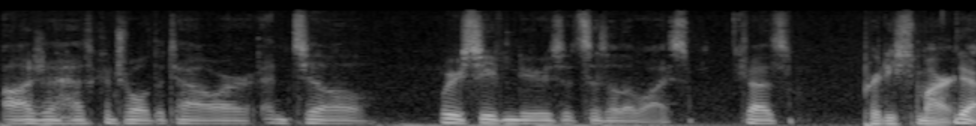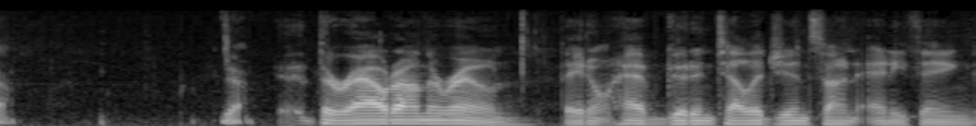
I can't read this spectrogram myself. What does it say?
Ajah has control of the tower until we receive news that says otherwise. Because, Pretty smart. yeah, yeah, They're out on their own. They don't have good intelligence on anything.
